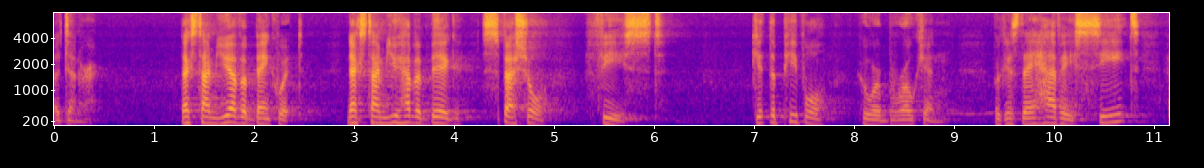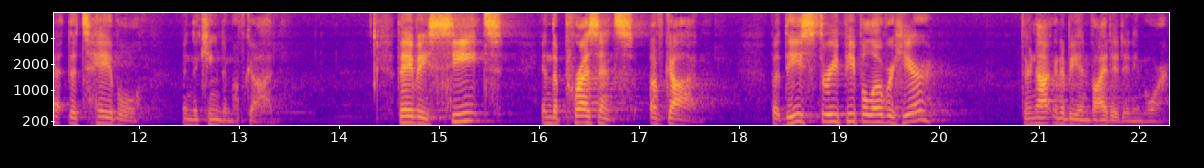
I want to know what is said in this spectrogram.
a dinner, next time you have a banquet, next time you have a big special feast, get the people who are broken because they have a seat at the table in the kingdom of God. They have a seat in the presence of God. But these three people over here, they're not going to be invited anymore.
